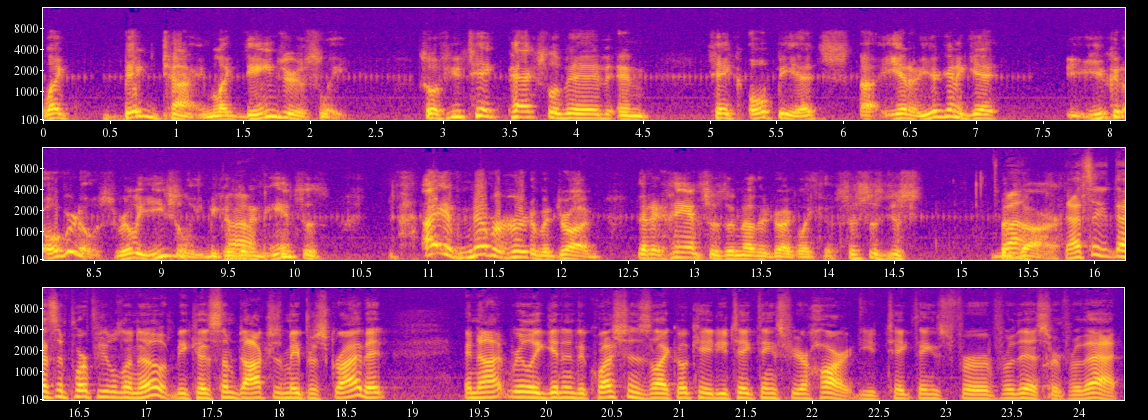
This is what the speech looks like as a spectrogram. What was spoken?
like big time, like dangerously. So if you take Paxlovid and take opiates, uh, you know you're going to get you could overdose really easily because wow. it enhances I have never heard of a drug that enhances another drug like this. This is just bizarre. Well, that's a, that's important for people to note because some doctors may prescribe it and not really get into questions like, okay, do you take things for your heart? Do you take things for, for this or for that?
